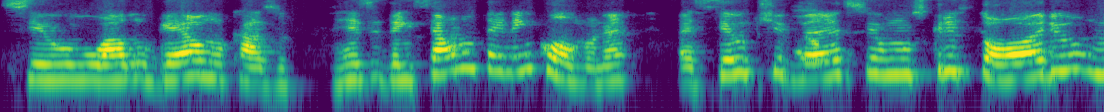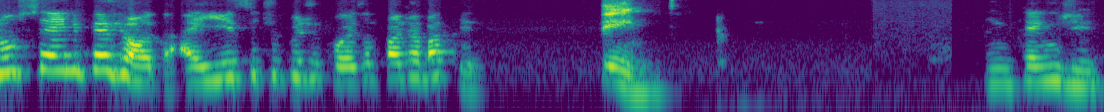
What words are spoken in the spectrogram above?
Se o aluguel, no caso residencial, não tem nem como, né? Mas se eu tivesse um escritório no CNPJ, aí esse tipo de coisa pode abater. Sim. Entendi.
